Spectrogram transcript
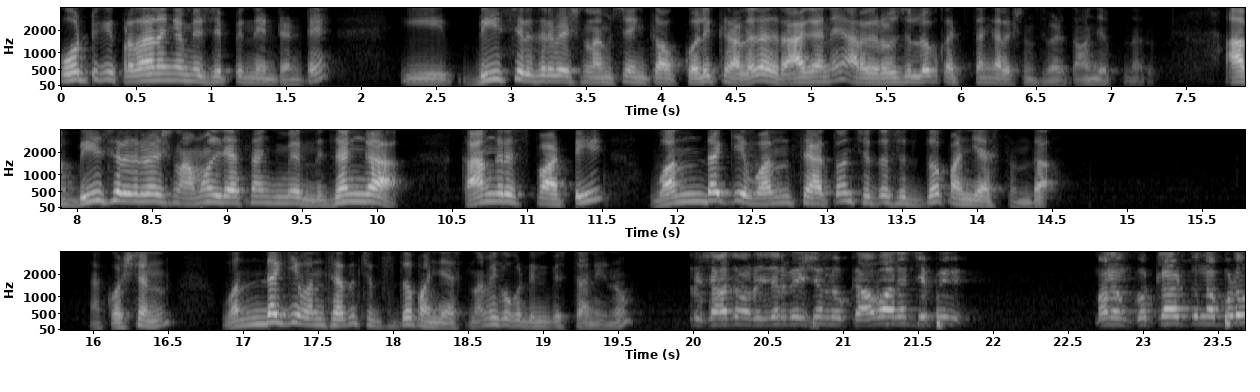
కోర్టుకి ప్రధానంగా మీరు చెప్పింది ఏంటంటే ఈ బీసీ రిజర్వేషన్ల అంశం ఇంకా కొలిక్కి రాలేదు. అది రాగానే అరవై రోజుల్లోపు ఖచ్చితంగా ఎలక్షన్స్ పెడతామని చెప్తున్నారు. ఆ బీసీ రిజర్వేషన్ అమలు చేస్తానికి మీరు నిజంగా కాంగ్రెస్ పార్టీ వందకి వన్ శాతం చిత్తశుద్ధితో పనిచేస్తుందా? నా క్వశ్చన్ వందకి వన్ శాతం చిత్తశుద్ధితో పనిచేస్తుందా? మీకు ఒకటి వినిపిస్తాను నేను. శాతం రిజర్వేషన్లు కావాలని చెప్పి మనం కొట్లాడుతున్నప్పుడు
